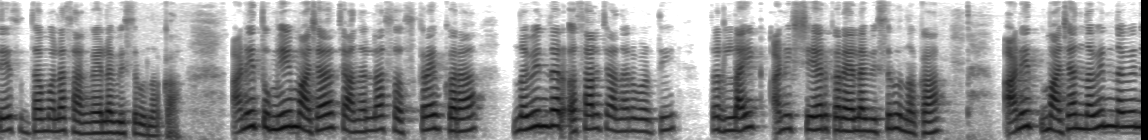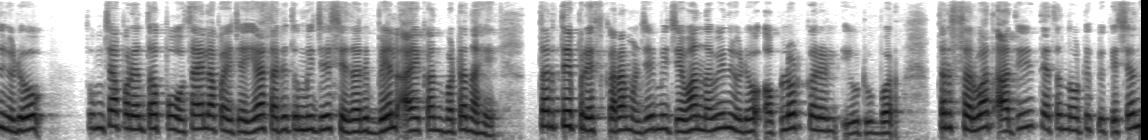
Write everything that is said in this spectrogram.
ते सुद्धा मला सांगायला विसरू नका. आणि तुम्ही माझ्या चॅनलला सबस्क्राईब करा. नवीन जर असाल चॅनलवरती तर लाईक आणि शेअर करायला विसरू नका. आणि माझ्या नवीन नवीन व्हिडिओ तुमच्यापर्यंत पोहोचायला पाहिजे. यासाठी तुम्ही जे शेजारी बेल आयकॉन बटन आहे तर ते प्रेस करा. म्हणजे मी जेव्हा नवीन व्हिडिओ अपलोड करेल यूट्यूबवर तर सर्वात आधी त्याचं नोटिफिकेशन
